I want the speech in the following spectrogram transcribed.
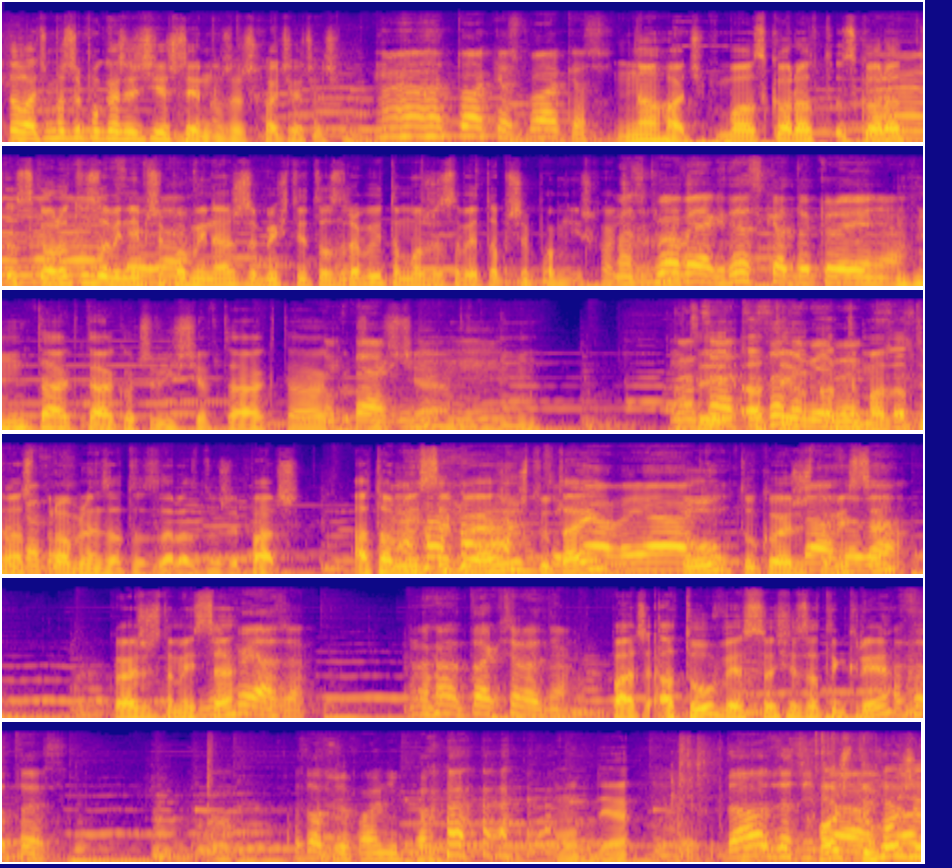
to chodź, może pokażę ci jeszcze jedną rzecz, chodź, chodź, chodź. pokaż, pokaż. No chodź, bo skoro, skoro, No, no, skoro tu no, sobie nie przypominasz, żebyś ty to zrobił, to może sobie to przypomnisz, chodź. Masz głowę jak deska do krojenia. Mhm, tak, tak, oczywiście, tak, tak, Tak, tak, oczywiście. mhm. mhm. A No ty, co, a co ty, ty mi a ty, masz, a ty masz problem za to zaraz duży, patrz. A to miejsce kojarzysz tutaj? Tu? Tu kojarzysz to miejsce? Kojarzysz to Nie miejsce? kojarzę. No tak średnio. Patrz, a tu, wiesz co się za tym kryje? A co to jest? O, dobrze, walnij go. O, nie. Dobrze ci Chodź tu, chodź, chodź,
